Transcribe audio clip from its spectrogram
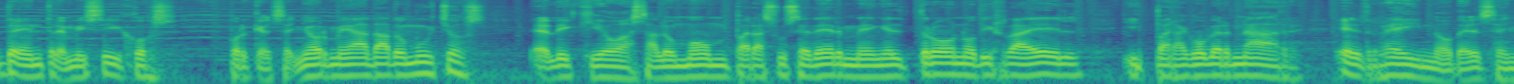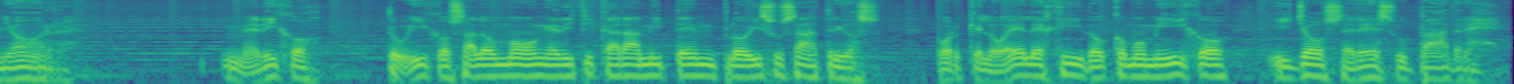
De entre mis hijos, porque el Señor me ha dado muchos, eligió a Salomón para sucederme en el trono de Israel y para gobernar el reino del Señor. Me dijo, tu hijo Salomón edificará mi templo y sus atrios, porque lo he elegido como mi hijo y yo seré su padre.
